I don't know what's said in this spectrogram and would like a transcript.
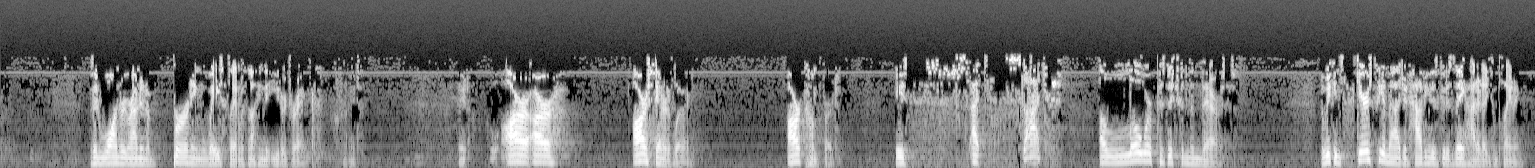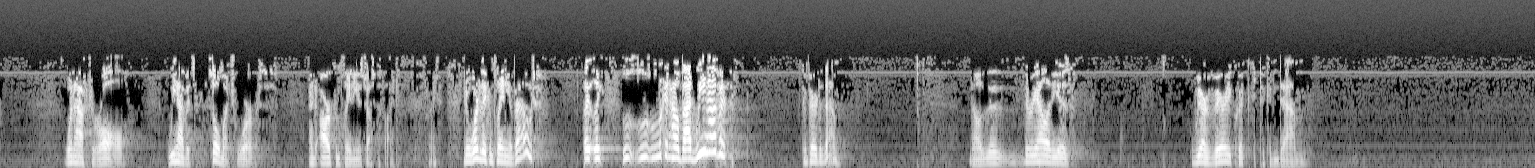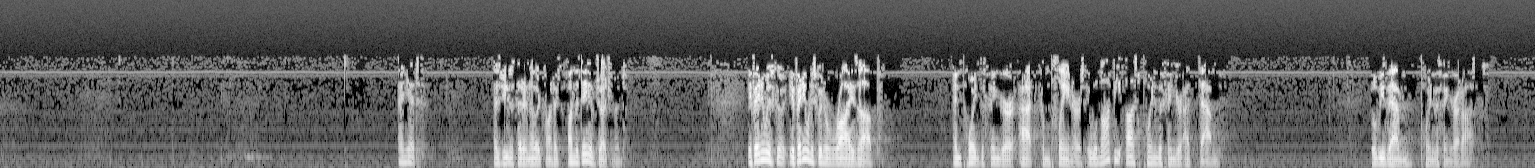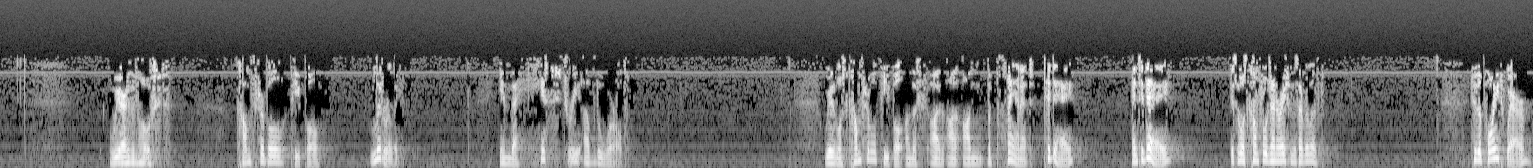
than wandering around in a burning wasteland with nothing to eat or drink. Right? Our, our, our standard of living, our comfort, is at such a lower position than theirs that we can scarcely imagine having it as good as they had it and complaining. When, after all, we have it so much worse, and our complaining is justified. Right? You know, what are they complaining about? Like, like l- look at how bad we have it compared to them. No, the, the reality is we are very quick to condemn. And yet, as Jesus said in another context, on the day of judgment, if anyone is going, if anyone is going to rise up and point the finger at complainers. It will not be us pointing the finger at them, it will be them pointing the finger at us. We are the most comfortable people, literally, in the history of the world. We are the most comfortable people on the, on, on, on the planet today, and today is the most comfortable generation that's ever lived. To the point where,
